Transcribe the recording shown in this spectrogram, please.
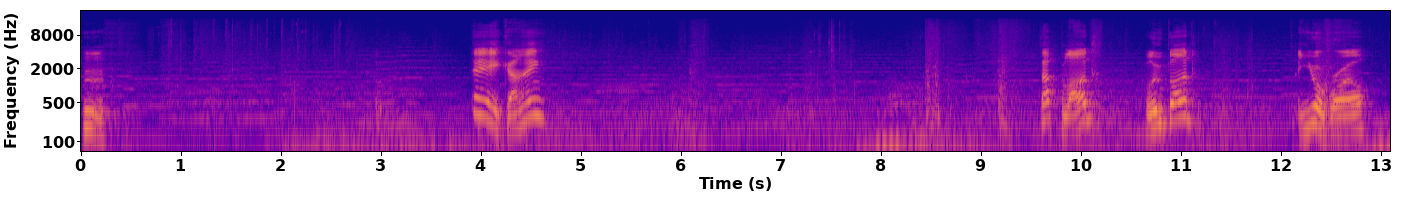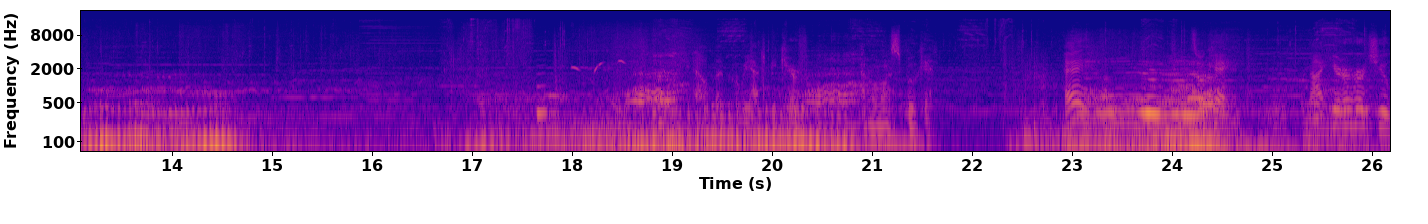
Hmm. Hey, guy. That blood? Blue blood? Are you a royal? Spook it. Hey, it's okay. We're not here to hurt you.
